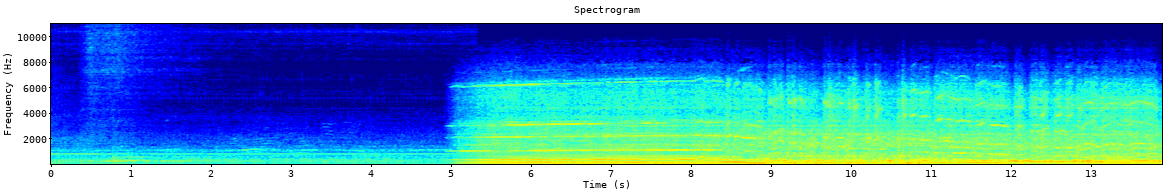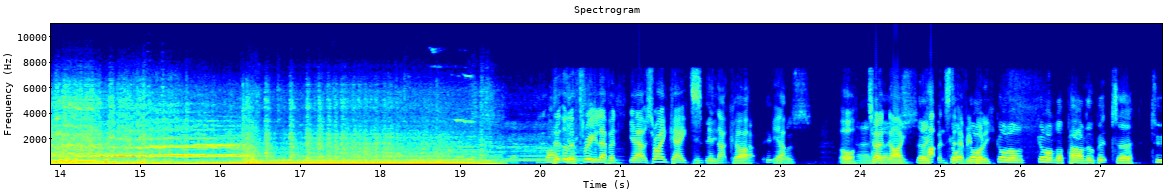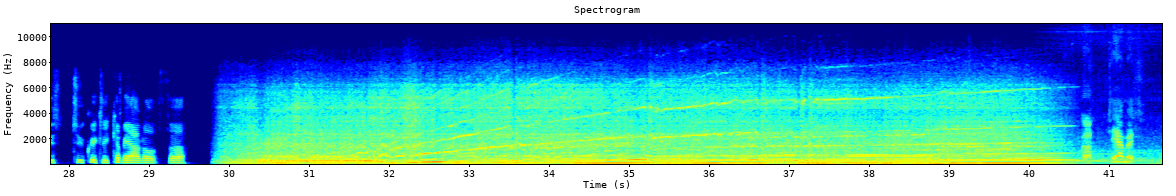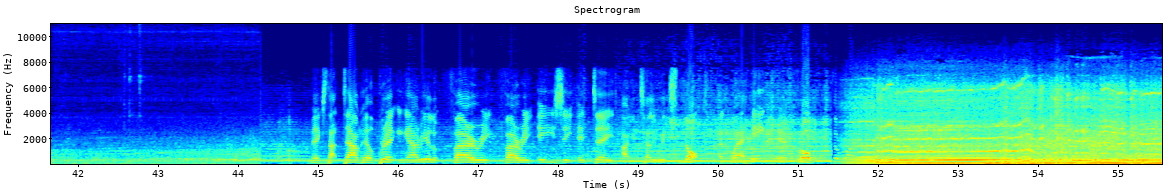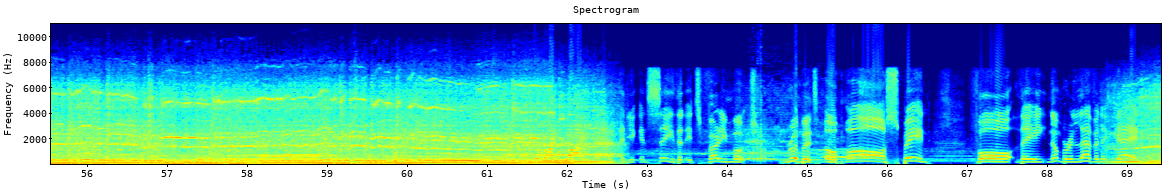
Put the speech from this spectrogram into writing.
311. Yeah, it was Ryan Gates in that car. Yeah, it yeah. was. Oh, And, turn uh, nine. just, uh, Happens got- to everybody. Got, got on, got on the power a little bit uh, too too quickly coming out of. Uh, Damn it. Makes that downhill braking area look very, very easy indeed. I can tell you it's not. And where he came from, the right. line there, and you can see that it's very much rubbered up. Oh, spin for the number 11 again.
